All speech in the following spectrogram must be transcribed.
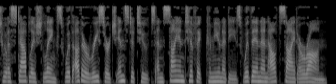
to establish links with other research institutes and scientific communities within and outside Iran.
